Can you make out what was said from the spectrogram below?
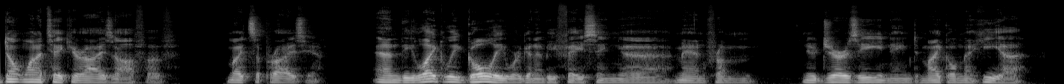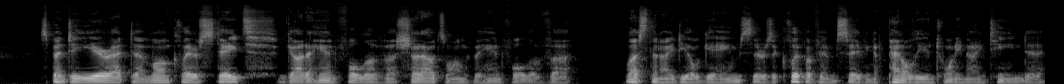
don't want to take your eyes off of. Might surprise you. And the likely goalie we're going to be facing, a man from New Jersey named Michael Mejia, spent a year at uh, Montclair State, got a handful of uh, shutouts along with a handful of uh, less than ideal games. There's a clip of him saving a penalty in 2019 to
